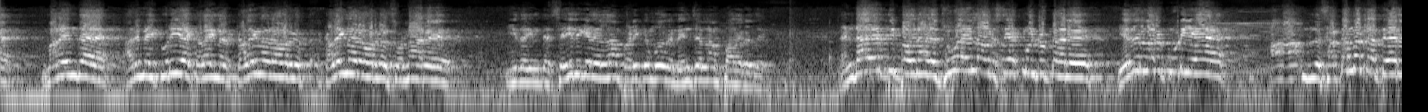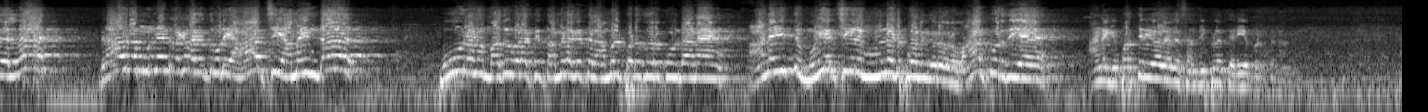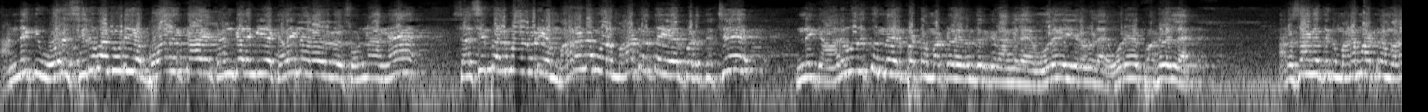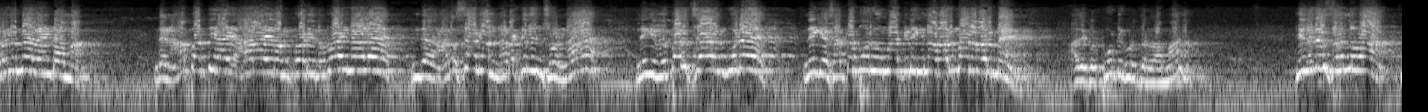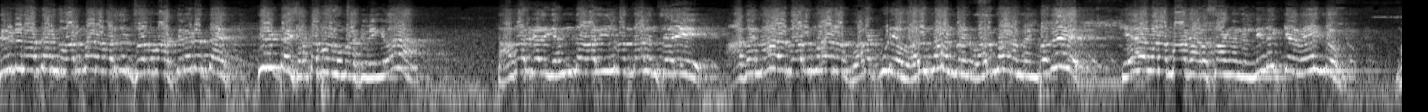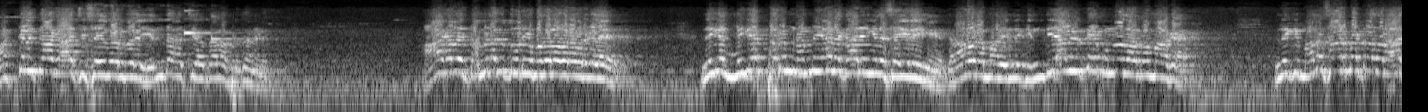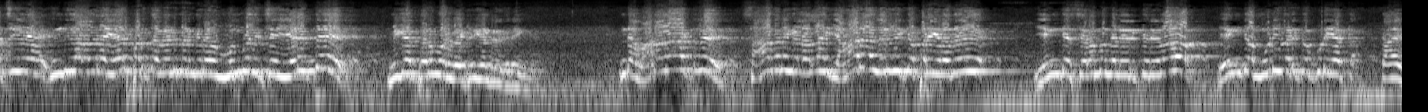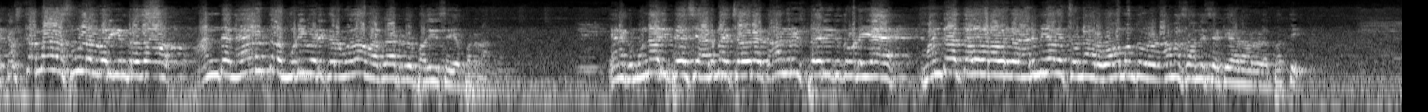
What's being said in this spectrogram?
மறைந்த அருமைக்குரிய கலைஞர் கலைஞர் அவர்கள் கலைஞர் அவர்கள் சொன்னாரு இதை இந்த செய்திகள் எல்லாம் படிக்கும்போது நெஞ்செல்லாம் பாருது. ரெண்டாயிரத்தி பதினாலு ஜூலையில் அவர் ஸ்டேட்மெண்ட் விட்டாரு எதிர்வரக்கூடிய இந்த சட்டமன்ற தேர்தலில் திராவிட முன்னேற்ற கழகத்தினுடைய ஆட்சி அமைந்தால் பூரண மதுவிலக்கு தமிழகத்தில் அமல்படுத்துவதற்கு உண்டான அனைத்து முயற்சிகளையும் முன்னெடுப்போங்கிற ஒரு வாக்குறுதியை அன்னைக்கு பத்திரிகையாளர் சந்திப்புல தெரியப்படுத்தினாங்க. அன்னைக்கு ஒரு சிறுவனுடைய போதைக்காக கண்கலங்கிய கலைஞர் அவர்கள் சொன்னாங்க சசிபெருமானுடைய மரணம் ஒரு மாற்றத்தை ஏற்படுத்திச்சு. இன்னைக்கு அறுபதுக்கும் மேற்பட்ட மக்கள் இருந்திருக்கிறாங்களே ஒரே இரவுல ஒரே பகலில். அரசாங்கத்துக்கு மனமாற்றம் வரணுமா வேண்டாமா? இந்த நாற்பத்தி ஆறாயிரம் கோடி ரூபாயினால இந்த அரசாங்கம் நடக்குதுன்னு சொன்னா நீங்க விபச்சாரம் கூட நீங்க சட்டப்பூர்வமாக்குனீங்கன்னா வருமானம் வருமே? அதுக்கு கூட்டி கொடுத்துடலாமா? திருடன் சொல்லுவான் திருடுனா தான் எனக்கு வருமானம் வருதுன்னு சொல்லுவான் திருடத்தை திருட்டை சட்டபூர்வமாக்குவீங்களா? தவறுகள் எந்த வழியில் வந்தாலும் சரி அதனால் வருமானம் வரக்கூடிய வருமானம் வருமானம் என்பது கேவலமாக அரசாங்கங்கள் நினைக்க வேண்டும். மக்களுக்காக ஆட்சி செய்வார்கள் எந்த ஆட்சியாக இருந்தாலும் அப்படித்தான் நினைக்கும். ஆகவே தமிழகத்துடைய முதல்வர் அவர்களே நீங்கள் மிக பெரும் நன்மையான காரியங்களை செய்யறீங்க திராவிட மாடல் இன்னைக்கு இந்தியாவிற்கே முன்னுதாரணமாக இன்னைக்கு மதசார்பற்ற ஒரு ஆட்சியை இந்தியாவில் ஏற்படுத்த வேண்டும் என்கிற ஒரு முன்முயற்சியை எடுத்து மிக பெரும் ஒரு வெற்றி கண்டிருக்கிறீங்க. இந்த வரலாற்று சாதனைகள் எல்லாம் யாரால் நிரூபிக்கப்படுகிறது? எங்க சிரமங்கள் இருக்கிறதோ எங்க முடிவெடுக்கக்கூடிய க- க- கஷ்டமான சூழல் வருகின்றதோ அந்த நேரத்தில் முடிவெடுக்கிறவங்க தான் வரலாற்றில் பதிவு செய்யப்படுறாங்க. எனக்கு முன்னாடி பேசிய அருமை சௌர காங்கிரஸ் பேரியக்கத்தினுடைய மண்டல தலைவர் அவர்கள் அருமையாக சொன்னார் ஓமந்தூர் ராமசாமி செட்டியார் அவர்களை பத்தி.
